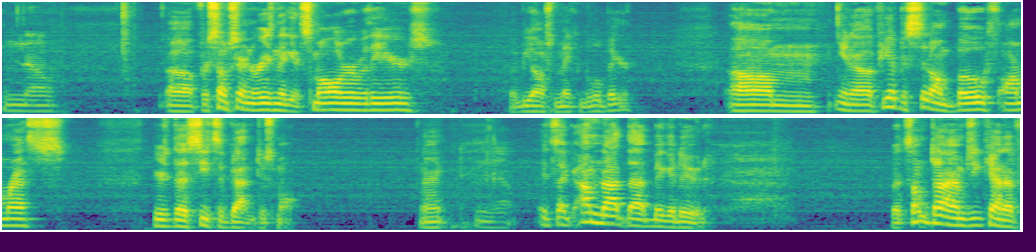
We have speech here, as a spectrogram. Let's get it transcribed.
No. Uh, for some certain reason, they get smaller over the years. Maybe y'all should make them a little bigger. Um, you know, if you have to sit on both armrests, the seats have gotten too small. Right? No. It's like I'm not that big a dude. But sometimes you kind of,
